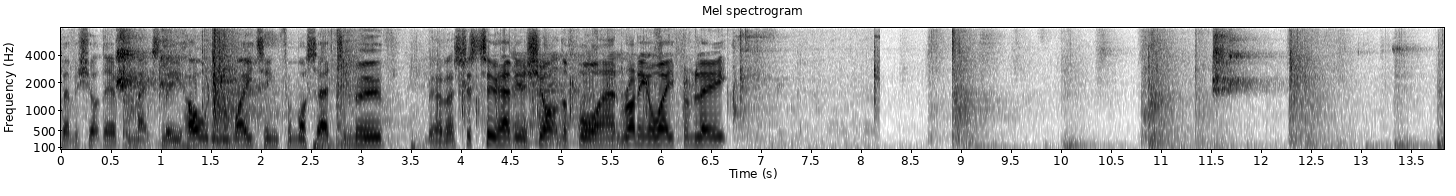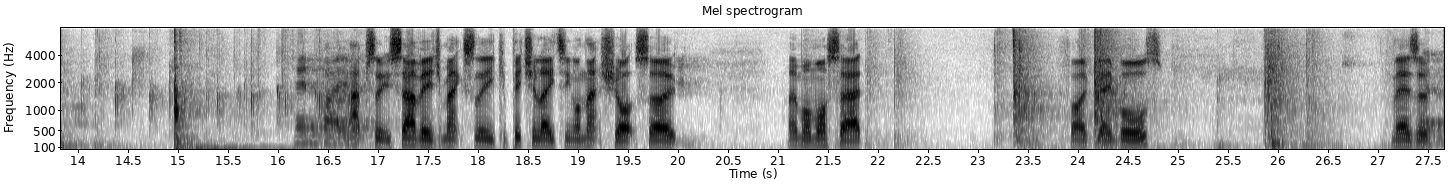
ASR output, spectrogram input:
clever shot there from Max Lee, holding and waiting for Mosaad to move. Yeah, that's just too heavy a shot on the forehand, running away from Lee. Absolutely savage. Max Lee capitulating on that shot. So, Omar Mosaad, five game balls. There's a, Seven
